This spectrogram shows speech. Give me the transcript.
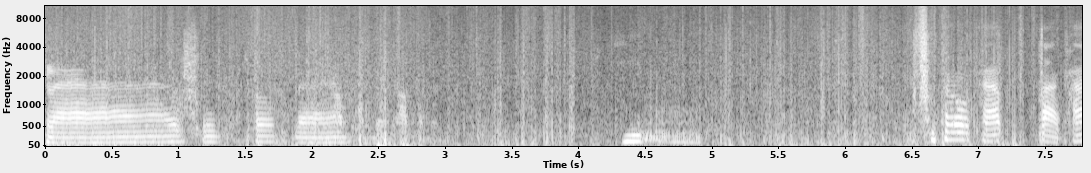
ครับพี่โชคนะพี่ โชคครับ ตากผ้า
